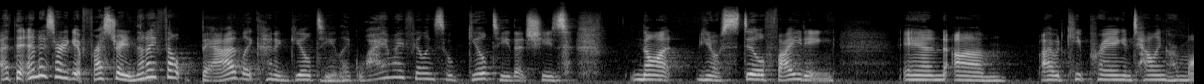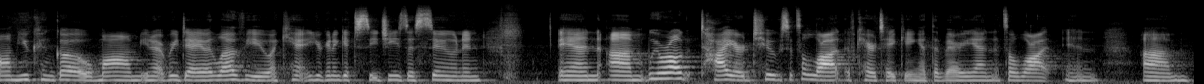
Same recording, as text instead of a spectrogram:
at the end, I started to get frustrated. And then I felt bad, like kind of guilty. Like, why am I feeling so guilty that she's not, you know, still fighting? And um, I would keep praying and telling her, Mom, you can go. Mom, you know, every day, I love you. I can't, you're going to get to see Jesus soon. And, and um, we were all tired too, because it's a lot of caretaking at the very end. It's a lot. And, um,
